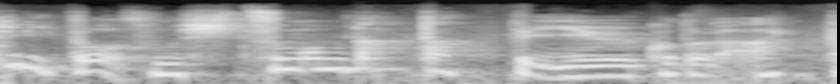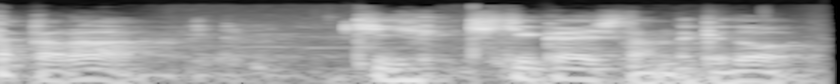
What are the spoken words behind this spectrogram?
きりとその質問だったっていうことがあったから聞き聞き返したんだけど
